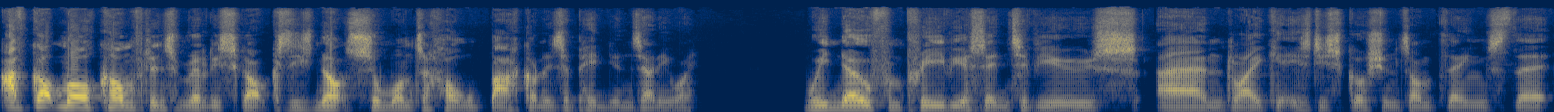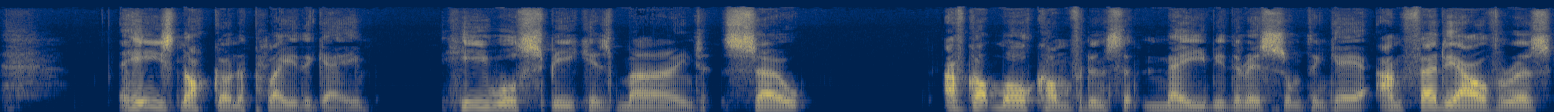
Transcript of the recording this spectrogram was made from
I've got more confidence in Ridley Scott because he's not someone to hold back on his opinions anyway. We know from previous interviews and like his discussions on things that he's not going to play the game. He will speak his mind. So I've got more confidence that maybe there is something here. And Fede Alvarez,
